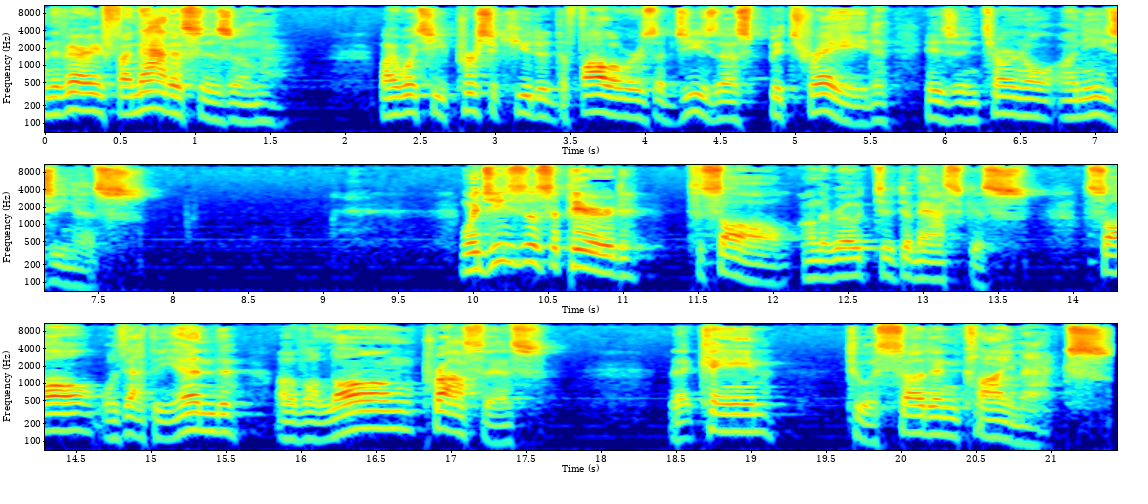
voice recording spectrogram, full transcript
And the very fanaticism by which he persecuted the followers of Jesus betrayed his internal uneasiness. When Jesus appeared to Saul on the road to Damascus, Saul was at the end of a long process that came to a sudden climax.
